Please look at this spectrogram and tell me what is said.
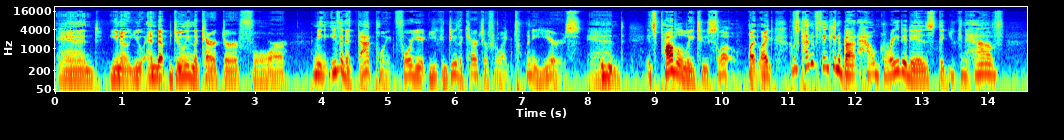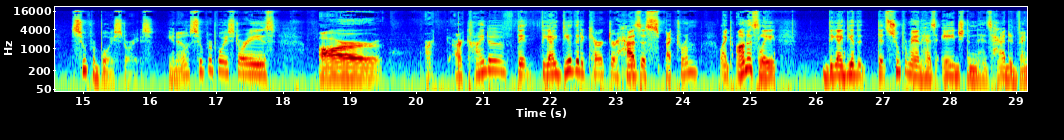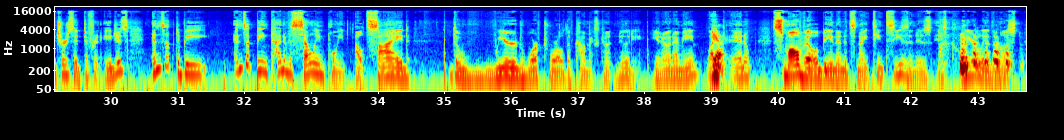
And, you know, you end up doing the character for, I mean, even at that point, four years, you could do the character for like 20 years. Mm-hmm. And it's probably too slow. But, like, I was kind of thinking about how great it is that you can have Superboy stories. You know, Superboy stories are are are kind of the the idea that a character has a spectrum. Like honestly, the idea that that Superman has aged and has had adventures at different ages ends up to be ends up being kind of a selling point outside the weird warped world of comics continuity. You know what I mean? Like Yeah. and Smallville being in its 19th season is is clearly the most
